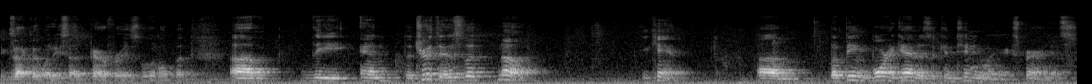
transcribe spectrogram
exactly what he said, paraphrased a little, but um, the and the truth is that no, you can't. Um, but being born again is a continuing experience.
